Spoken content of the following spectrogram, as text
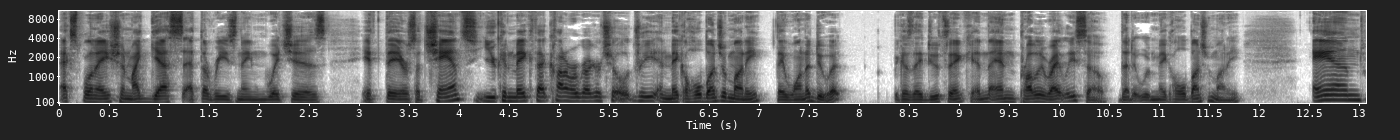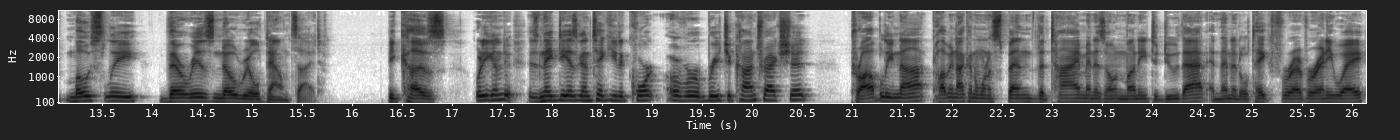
explanation, my guess at the reasoning, which is if there's a chance you can make that Conor McGregor trilogy and make a whole bunch of money, they want to do it because they do think, and, and probably rightly so, that it would make a whole bunch of money. And mostly, there is no real downside. Because what are you going to do? Is Nate Diaz going to take you to court over a breach of contract shit? Probably not. Probably not going to want to spend the time and his own money to do that. And then it'll take forever anyway.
